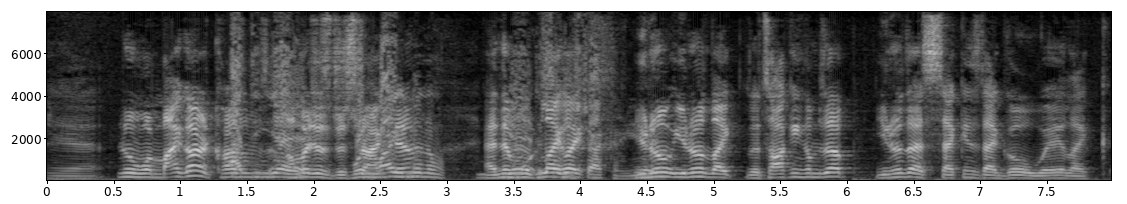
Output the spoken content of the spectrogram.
Yeah. No, when my guard I comes, think, yeah, I'm gonna just when distract my- him. no, no, And then, yeah, like, like, distract him, you know, you know, like the talking comes up. You know that seconds that go away, like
